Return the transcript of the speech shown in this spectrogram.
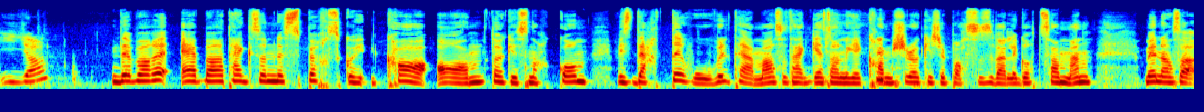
ja. Bare, jeg bare tenker sånn, det spørs hva, annet dere snakker om. Hvis dette er hovedtema, så tenker jeg sånn, kanskje dere ikke passer så veldig godt sammen. Men altså,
